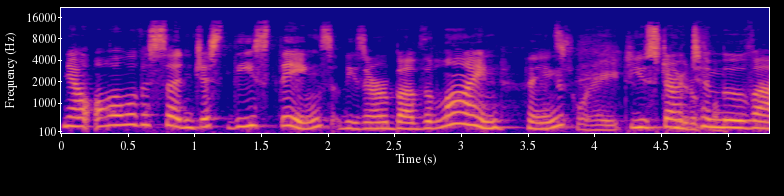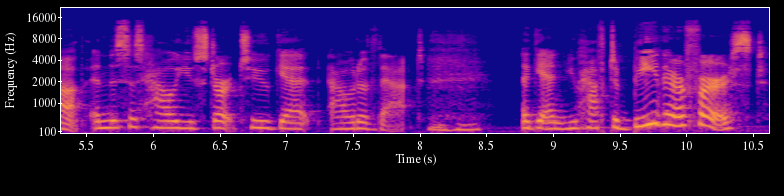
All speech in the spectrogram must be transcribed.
Now, all of a sudden, just these things, these are above the line things. You start Beautiful. to move up. And this is how you start to get out of that. Again, you have to be there first.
